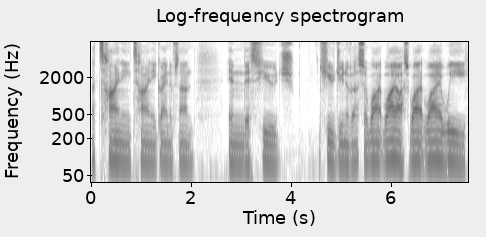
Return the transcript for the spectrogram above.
a tiny tiny grain of sand in this huge huge universe. So why why us? Why why are we?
